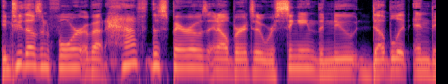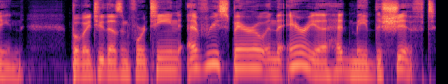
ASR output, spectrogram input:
In 2004, about half the sparrows in Alberta were singing the new doublet ending. But by 2014, every sparrow in the area had made the shift.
